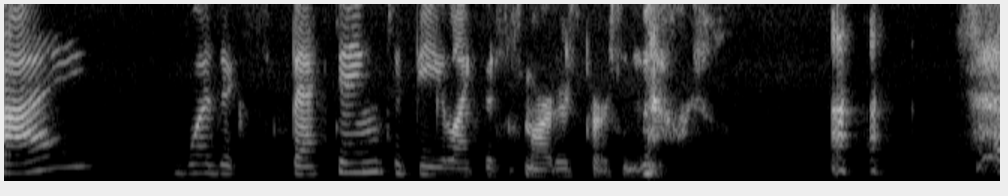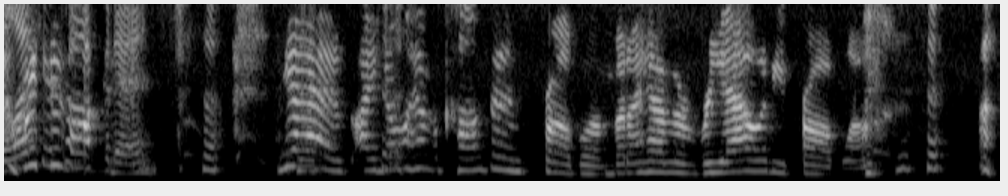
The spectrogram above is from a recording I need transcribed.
I was expecting to be like the smartest person in the world. I like Which your is- confidence. Yes, I don't have a confidence problem, but I have a reality problem.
